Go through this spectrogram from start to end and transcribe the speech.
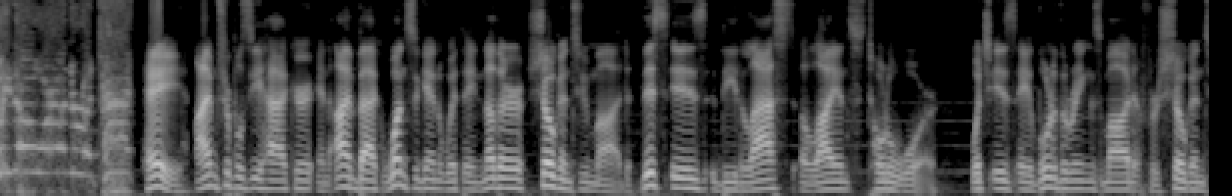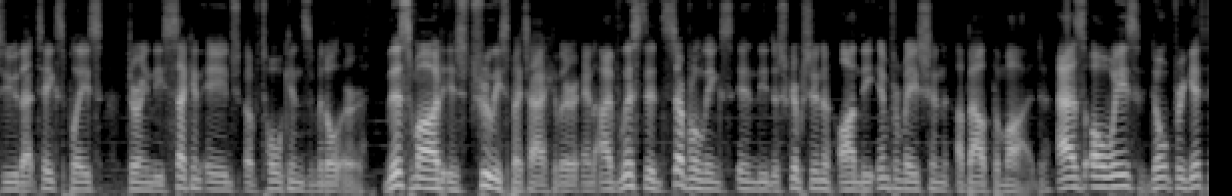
We know we're under attack! Hey, I'm Triple Z Hacker, and I'm back once again with another Shogun 2 mod. This is the Last Alliance Total War, which is a Lord of the Rings mod for Shogun 2 that takes place during the second age of Tolkien's Middle-earth. This mod is truly spectacular, and I've listed several links in the description on the information about the mod. As always, don't forget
